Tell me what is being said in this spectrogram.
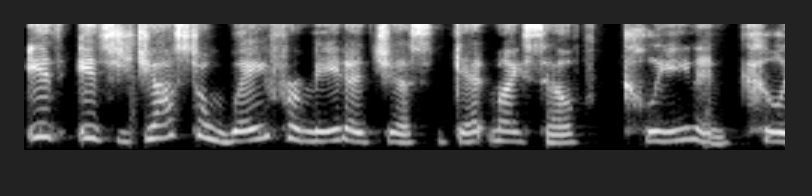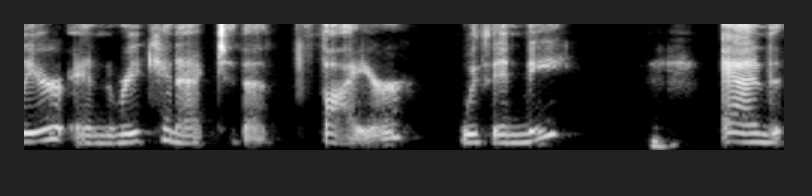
it, it's just a way for me to just get myself clean and clear and reconnect to the fire within me mm-hmm. and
